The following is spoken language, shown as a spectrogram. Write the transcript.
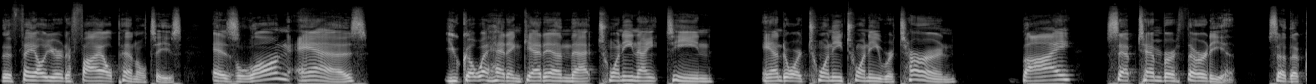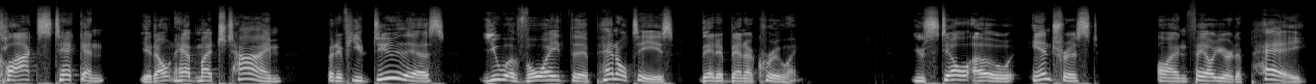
the failure to file penalties as long as you go ahead and get in that 2019 and or 2020 return by September 30th. So the clock's ticking. You don't have much time. But if you do this, you avoid the penalties that have been accruing. You still owe interest on failure to pay,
